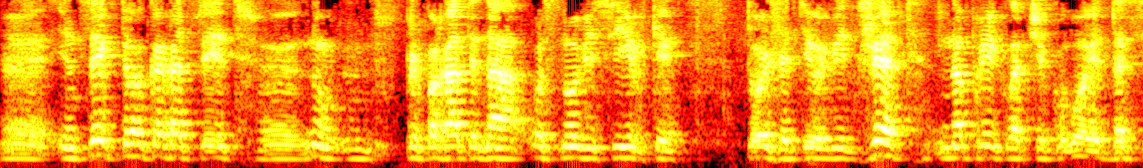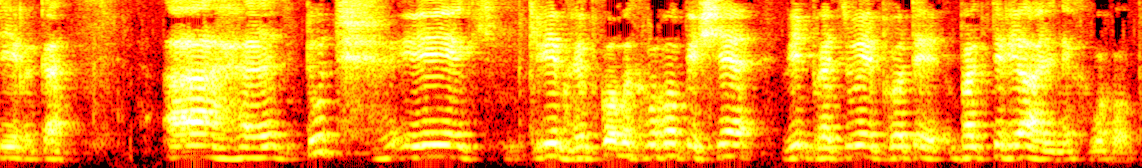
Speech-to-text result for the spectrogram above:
е, інсектоакарацид, е, ну, препарати на основі сірки, той же тіовід джет, наприклад, чи колоїдна сірка. А е, тут, і, крім грибкових хвороб, ще він працює проти бактеріальних хвороб.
